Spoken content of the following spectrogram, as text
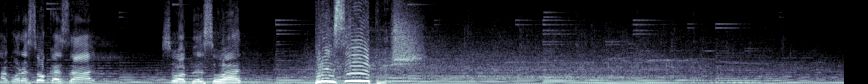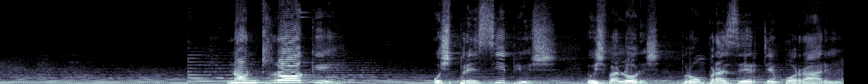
Agora sou casado, sou abençoado. Princípios. Não troque os princípios e os valores por um prazer temporário.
